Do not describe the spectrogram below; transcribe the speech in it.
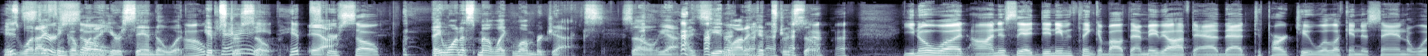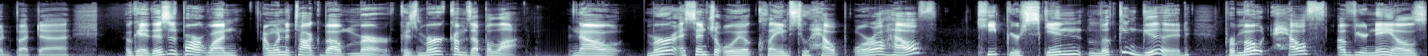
is what I think of when I hear sandalwood. okay. Hipster soap. Hipster Yeah. soap. They want to smell like lumberjacks. So yeah, I see it in a lot of hipster soap. You know what? Honestly, I didn't even think about that. Maybe I'll have to add that to part two. We'll look into sandalwood, but uh, okay, this is part one. I want to talk about myrrh because myrrh comes up a lot. Now, myrrh essential oil claims to help oral health, keep your skin looking good, promote health of your nails,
